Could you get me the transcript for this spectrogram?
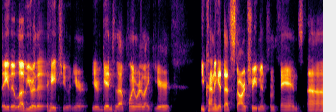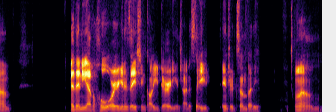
they either love you or they hate you, and you're you're getting to that point where like you're you kind of get that star treatment from fans. Um, and then you have a whole organization call you dirty and try to say you injured somebody. Um,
